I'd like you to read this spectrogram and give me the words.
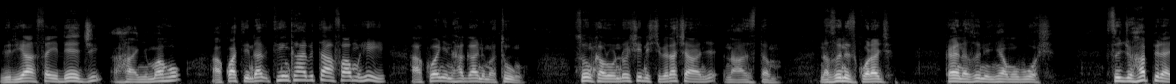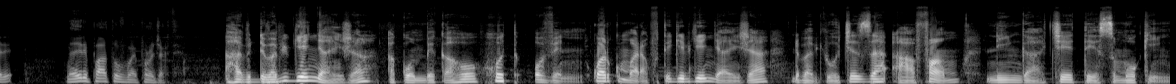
biri ya saideji ahanyimaho akwatinda tinka bitafamu hii akuba nyine hagandi matungo so nkarondo kindi kibera cyanjye nazitama na zo nizikoraje kandi na zo ni nyamu bwoshe so ejo hapirare na yo iri part of my project. Aha bidiba by'ibyenyanja akombekaho hot oven. Kwari kumara kutega ibyenyanja nibabyokeza aha famu ninga cyete smoking.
